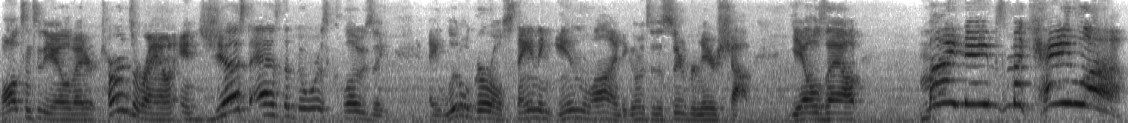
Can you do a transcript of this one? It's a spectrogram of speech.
walks into the elevator, turns around, and just as the door is closing, a little girl standing in line to go into the souvenir shop yells out, My name's Michaela!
